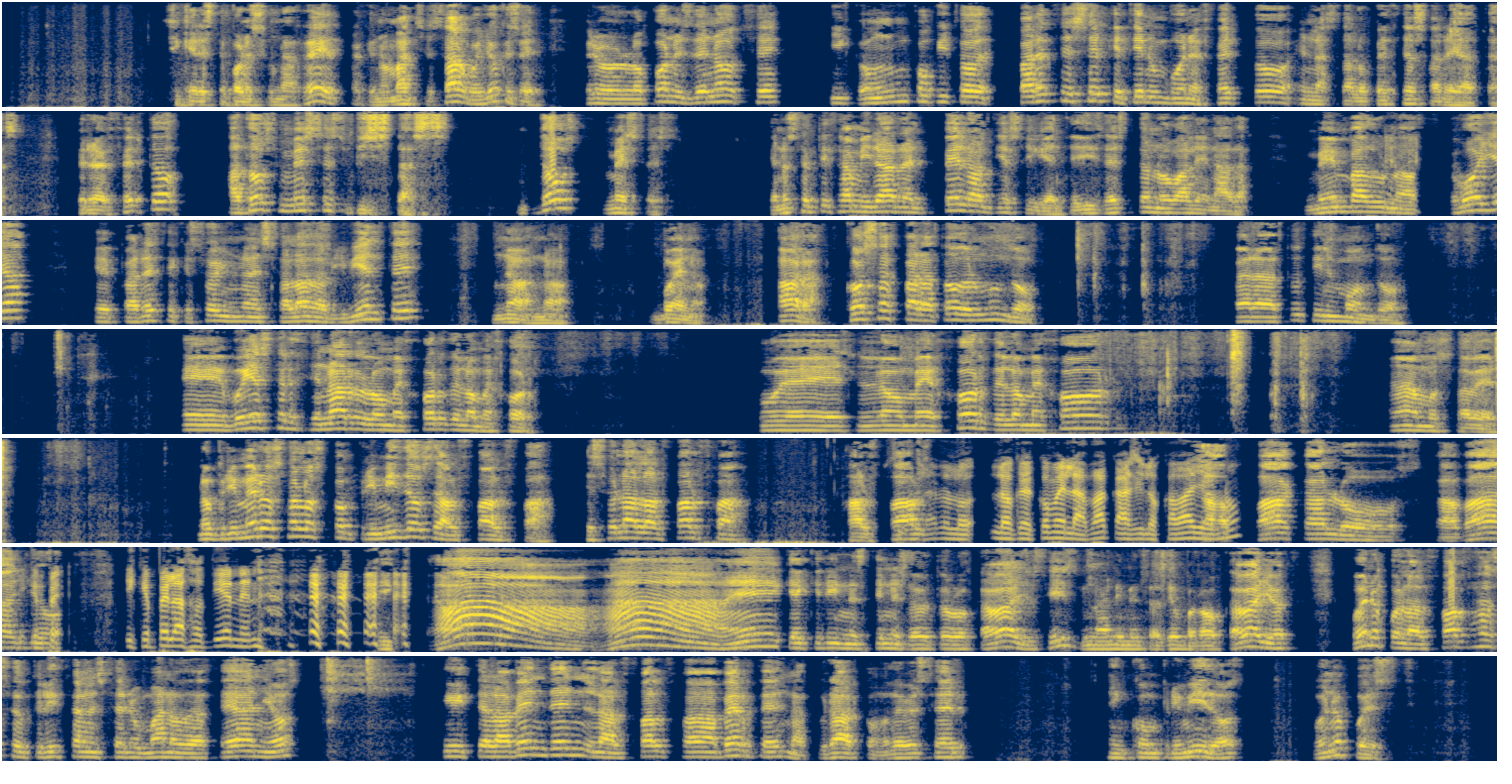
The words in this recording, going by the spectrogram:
Si quieres te pones una red para que no manches algo, yo qué sé. Pero lo pones de noche y con un poquito... Parece ser que tiene un buen efecto en las alopecias areatas. Pero efecto a dos meses vistas. Dos meses. Que no se empieza a mirar el pelo al día siguiente y dice, esto no vale nada. Me he una cebolla que parece que soy una ensalada viviente. No, no. Bueno, ahora, cosas para todo el mundo. Para todo el mundo. Eh, voy a seleccionar lo mejor de lo mejor. Pues lo mejor de lo mejor. Vamos a ver. Lo primero son los comprimidos de alfalfa. ¿Te suena la alfalfa? Alfalfa. claro, lo, que comen las vacas y los caballos, las vacas, los caballos. ¿Y qué, pelazo tienen? ah, ah, ¿eh? ¿Qué crines tienen sobre todo los caballos? Sí, es una alimentación para los caballos. Bueno, pues la alfalfa se utiliza en el ser humano de hace años y te la venden la alfalfa verde, natural, como debe ser, en comprimidos. Bueno, pues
